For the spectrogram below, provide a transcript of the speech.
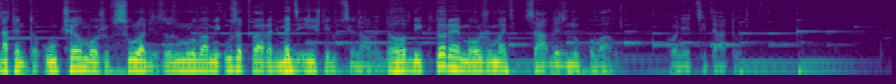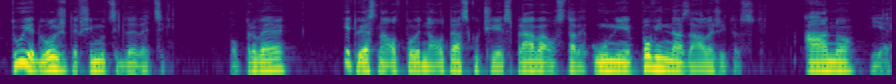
Na tento účel môžu v súlade so zmluvami uzatvárať medziinštitucionálne dohody, ktoré môžu mať záväznú povahu. Konec citátu. Tu je dôležité všimnúť si dve veci. Poprvé, je tu jasná odpoveď na otázku, či je správa o stave únie povinná záležitosť. Áno, je.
